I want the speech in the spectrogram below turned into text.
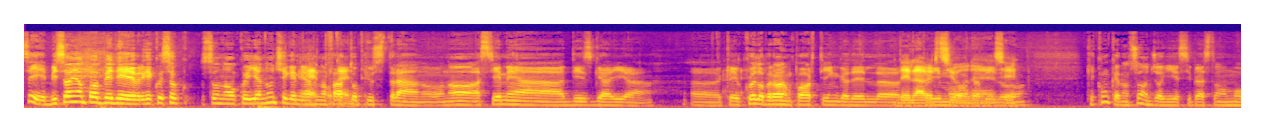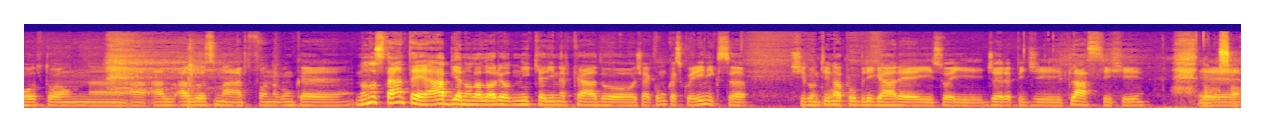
Sì, bisogna un po' vedere perché questo sono quegli annunci che mi È hanno potente. fatto più strano, no? Assieme a Disgaea, eh, che quello però è un porting del, del Della primo versione, capitolo. Che comunque non sono giochi che si prestano molto a un- a- a- allo smartphone. Comunque, nonostante abbiano la loro nicchia di mercato, cioè comunque Square Enix ci continua a pubblicare i suoi JRPG classici. Non lo so. Ehm,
